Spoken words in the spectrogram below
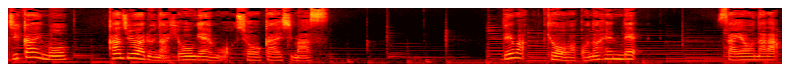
次回もカジュアルな表現を紹介します。では今日はこの辺で。さようなら。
